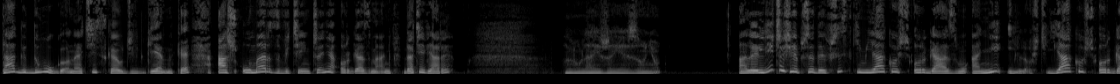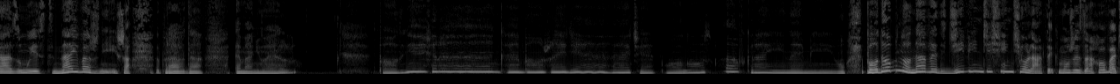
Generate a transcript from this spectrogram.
tak długo naciskał dźwigienkę, aż umarł z wycieńczenia orgazmami. Dacie wiarę? Lulajże Jezuniu. Ale liczy się przede wszystkim jakość orgazmu, a nie ilość. Jakość orgazmu jest najważniejsza. Prawda, Emanuel? Podnieś rękę, Boże dziecię, błogosław krainę miłą. Podobno nawet dziewięćdziesięciolatek może zachować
